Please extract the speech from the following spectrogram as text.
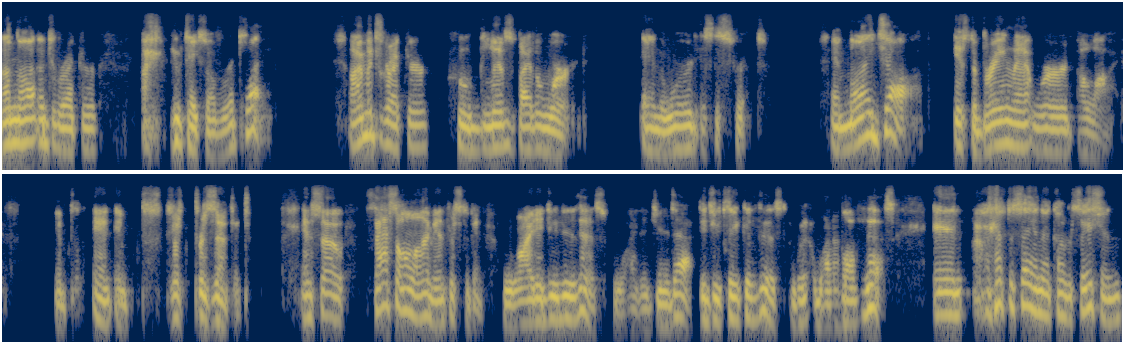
I'm not a director who takes over a play. I'm a director who lives by the word, and the word is the script. And my job is to bring that word alive and, and, and just present it. And so that's all I'm interested in. Why did you do this? Why did you do that? Did you think of this? What about this? And I have to say, in that conversation,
